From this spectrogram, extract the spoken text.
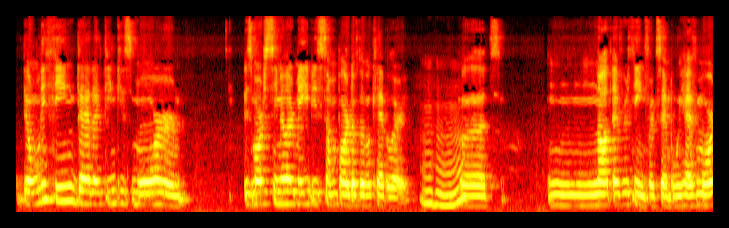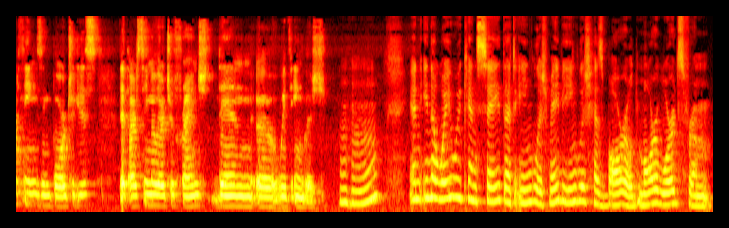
the only thing that I think is more is more similar, maybe some part of the vocabulary, mm-hmm. but not everything. For example, we have more things in Portuguese that are similar to French than uh, with English. Mm-hmm. And in a way, we can say that English, maybe English has borrowed more words from,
